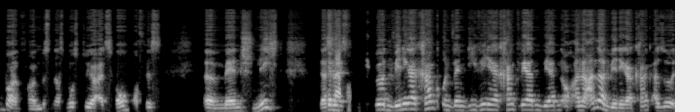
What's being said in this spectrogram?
U-Bahn fahren müssen. Das musst du ja als Homeoffice-Mensch nicht. Das Genau. heißt, die würden weniger krank und wenn die weniger krank werden, werden auch alle anderen weniger krank. Also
